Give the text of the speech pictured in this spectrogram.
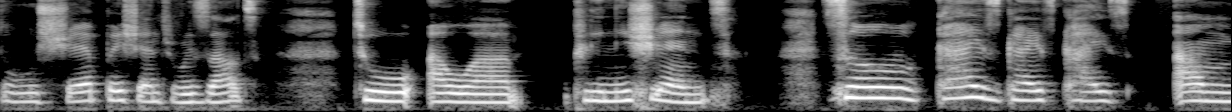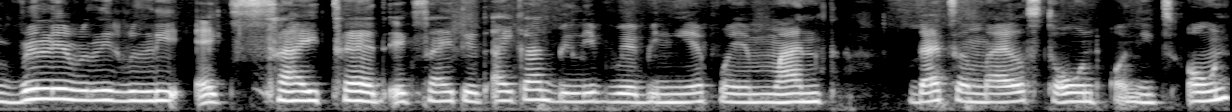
to share patient results to our clinicians so, guys, guys, guys, I'm really, really, really excited. Excited. I can't believe we've been here for a month. That's a milestone on its own.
